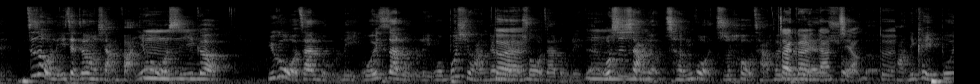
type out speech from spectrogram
这是我理解这种想法，因为我是一个，如果我在努力，我一直在努力，我不喜欢跟别人说我在努力的，我是想有成果之后才会跟别人说的。对，好，你可以不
